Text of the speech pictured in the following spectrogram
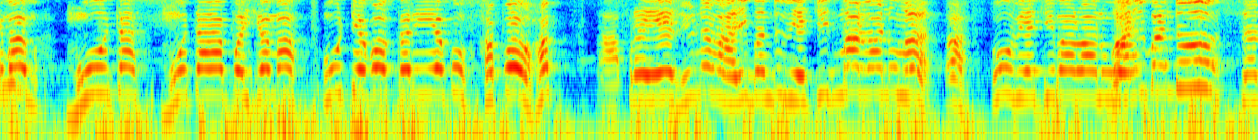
એમાં હું તારા પૈસામાં હું ટેકો કરી શકું? હપો હપ. આપણે એ રહ્યું ને વાડી બંધુ વેચી જ મારવાનું હ. હા, હું વેચી મારવાનું વાડી બંધુ સર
